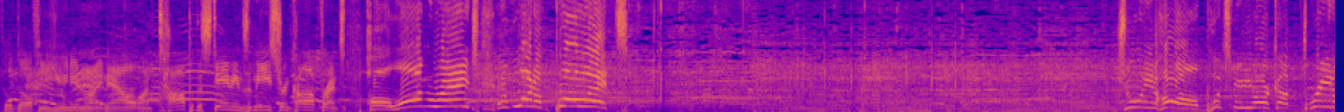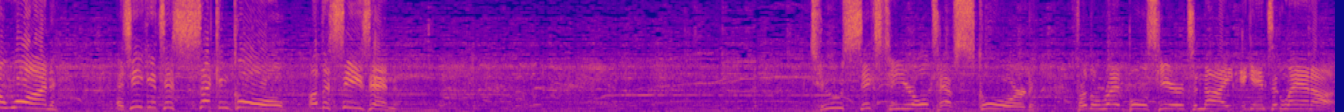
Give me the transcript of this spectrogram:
Philadelphia Union right now on top of the standings in the Eastern Conference. Hall long range, and what a bullet! Julian Hall puts New York up 3 to 1 as he gets his second goal of the season. Two 16-year-olds have scored for the Red Bulls here tonight against Atlanta.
